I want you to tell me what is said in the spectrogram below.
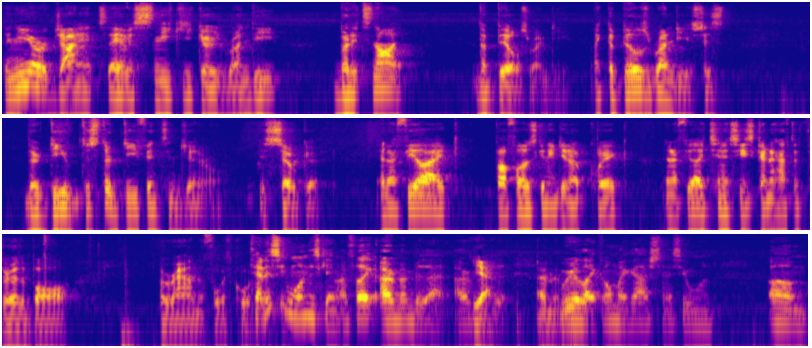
The New York Giants they have a sneaky good run D, but it's not the Bills run D. Like the Bills run D is just their de- just their defense in general is so good, and I feel like Buffalo's going to get up quick, and I feel like Tennessee's going to have to throw the ball around the fourth quarter. Tennessee won this game. I feel like I remember that. I remember Yeah, that. I remember. We were like, oh my gosh, Tennessee won. Um,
